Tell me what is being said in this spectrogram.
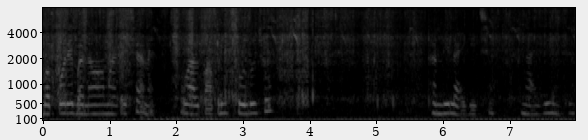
બપોરે બનાવવા માટે છે ને, વાલ પાપડી છોલું છું. ઠંડી લાગી છે. લાગી નથી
